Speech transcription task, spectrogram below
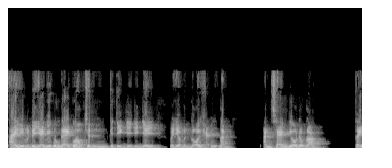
Thay vì mình đi giải quyết vấn đề của học sinh cái chuyện gì chuyện gì bây giờ mình đổi hẳn thành ánh sáng vô trong đó. Thì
